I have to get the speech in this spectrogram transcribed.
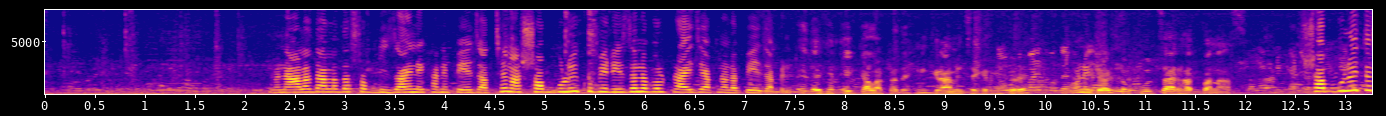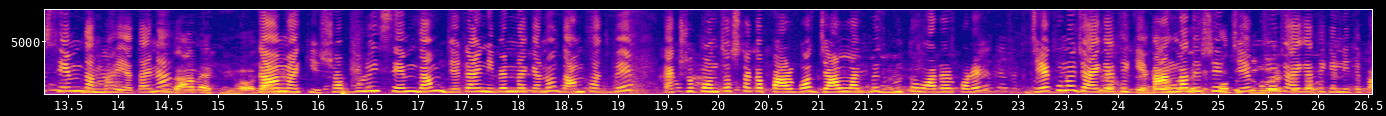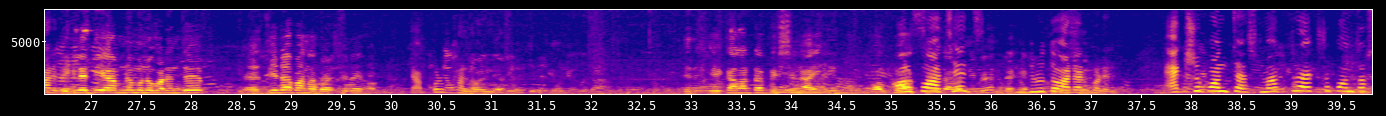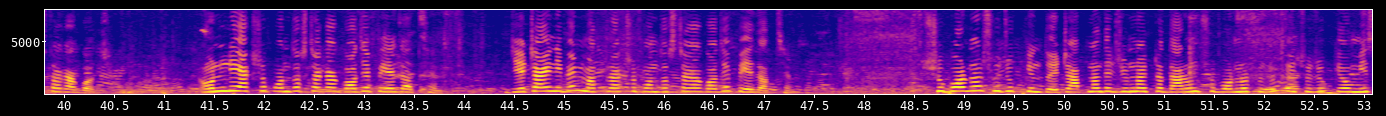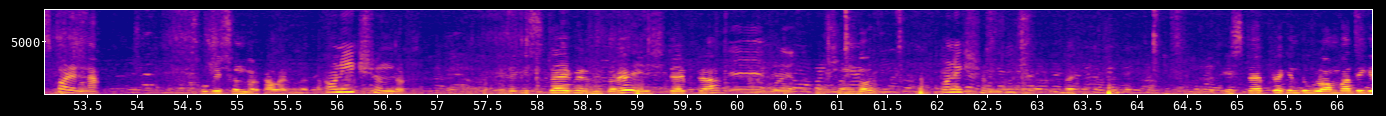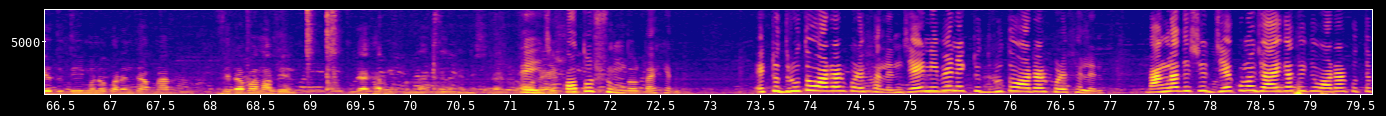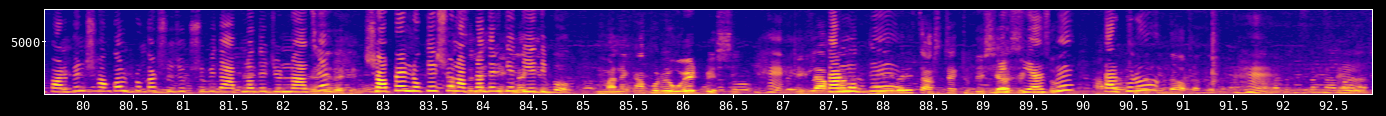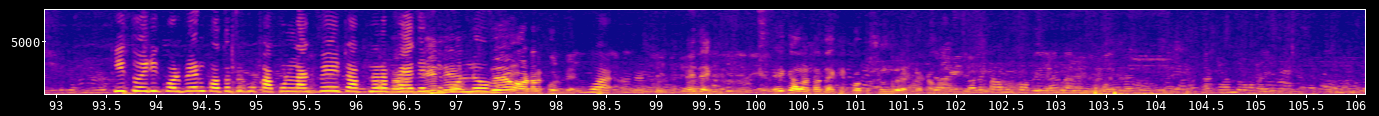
মানে আলাদা আলাদা সব ডিজাইন এখানে পেয়ে যাচ্ছেন আর সবগুলোই খুবই রিজনেবল প্রাইজে আপনারা পেয়ে যাবেন। এই দেখেন এই কালারটা দেখেন গ্রামীণ চেকের ভিতরে। অনেক একদম ফুল চার হাত পানা আছে। সবগুলোই তো সেম দাম ভাইয়া তাই না? দাম একই হয় দাম একই। সবগুলোই সেম দাম যেটাই নেবেন না কেন দাম থাকবে একশো পঞ্চাশ টাকা পার গজ যার লাগবে দ্রুত অর্ডার করেন যে কোনো জায়গা থেকে বাংলাদেশের যে কোনো জায়গা থেকে নিতে পারবেন। এগুলো দিয়ে আপনি মনে করেন যে যেটা বানাবেন সেটাই হবে। কাপড় ভালো। এই- কালারটা বেশি নাই অল্প আছে। দ্রুত অর্ডার করেন। একশো পঞ্চাশ মাত্র একশো পঞ্চাশ টাকা গজ। অনলি একশো পঞ্চাশ টাকা গজে পেয়ে যাচ্ছেন। যেটাই নেবেন মাত্র একশো পঞ্চাশ টাকা গজে পেয়ে যাচ্ছেন। সুবর্ণ সুযোগ কিন্তু এটা আপনাদের জন্য একটা দারুণ সুবর্ণ সুযোগ। এই সুযোগ কেউ মিস করেন না। খুবই সুন্দর কালারগুলো অনেক সুন্দর। এটা স্টাইপের ভিতরে এই স্টাইপটা খুব সুন্দর। অনেক সুন্দর। স্টাইপটা কিন্তু লম্বা দিকে যদি মনে করেন যে আপনার যেটা বানাবেন দেখার মতন লাগবে এই যে কত সুন্দর দেখেন। একটু দ্রুত অর্ডার করে ফেলেন যে নেবেন একটু দ্রুত অর্ডার করে ফেলেন। বাংলাদেশের যে কোনো জায়গা থেকে অর্ডার করতে পারবেন। সকল প্রকার সুযোগ সুবিধা আপনাদের জন্য আছে। শপের লোকেশন আপনাদেরকে দিয়ে দিব। মানে কাপড়ের ওয়েট বেশি। হ্যাঁ তার মধ্যে ডেলিভারি চার্জটা একটু বেশি আসবে আসবে, তারপরেও- হ্যাঁ। কি তৈরি করবেন কতটুকু কাপড় লাগবে এটা আপনারা ভাইয়াদেরকে বললেও অর্ডার করবেন। করবেন। এই দেখেন এই কালারটা দেখেন কত সুন্দর একটা কালার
